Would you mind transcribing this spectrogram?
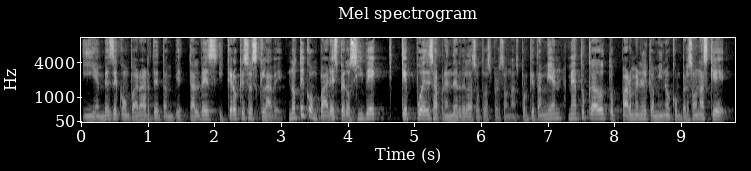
Y en vez de compararte tal vez, y creo que eso es clave, no te compares, pero sí ve qué puedes aprender de las otras personas, porque también me ha tocado toparme en el camino con personas que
